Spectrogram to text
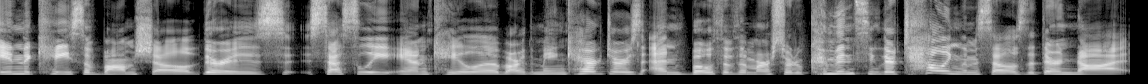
in the case of Bombshell, there is Cecily and Caleb are the main characters, and both of them are sort of convincing, they're telling themselves that they're not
